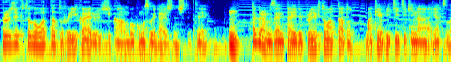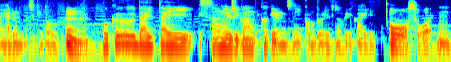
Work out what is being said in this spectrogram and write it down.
プロジェクトが終わった後振り返る時間僕もすごい大事にしてて、うんタクラム全体でプロジェクト終わった後、まあ KPT 的なやつはやるんですけどうん。僕大体34時間かけるんですね1個のプロジェクトの振り返りおおすごい。うん、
